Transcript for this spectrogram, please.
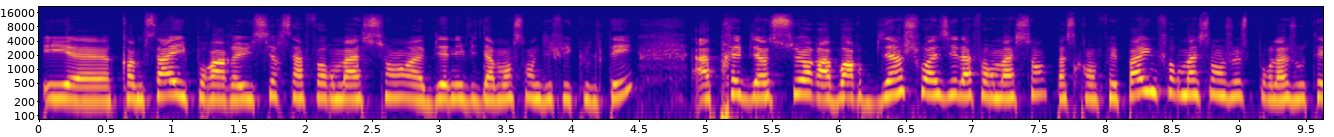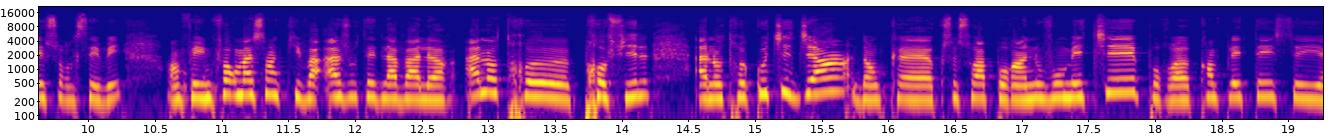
Et euh, comme ça, il pourra réussir sa formation euh, bien évidemment sans difficulté. Après, bien sûr, avoir bien choisi la formation parce qu'on fait pas une formation juste pour l'ajouter sur le CV. On fait une formation qui va ajouter de la valeur à notre profil, à notre quotidien. Donc, que ce soit pour un nouveau métier, pour compléter ses,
